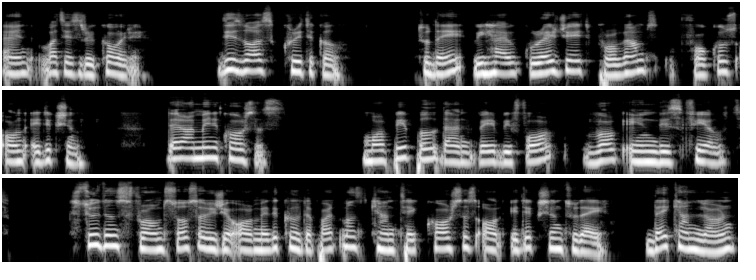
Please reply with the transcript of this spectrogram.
and what is recovery. This was critical. Today, we have graduate programs focused on addiction. There are many courses. More people than before work in this field. Students from sociology or medical departments can take courses on addiction today. They can learn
